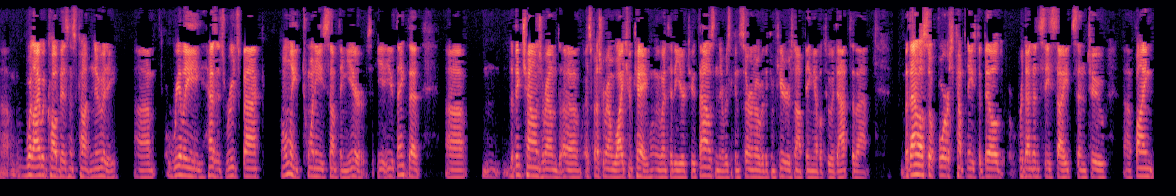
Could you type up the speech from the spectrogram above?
uh, what I would call business continuity um, really has its roots back only 20 something years. You, you think that uh, the big challenge around, uh, especially around Y2K, when we went to the year 2000, there was a concern over the computers not being able to adapt to that. But that also forced companies to build redundancy sites and to uh, find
